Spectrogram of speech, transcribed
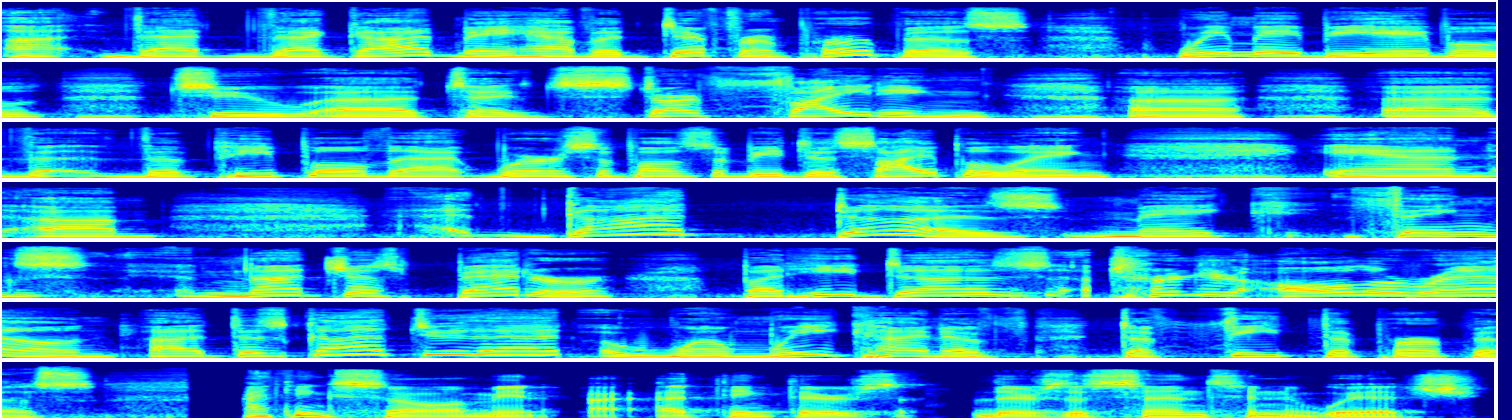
uh, that that God may have a different purpose. We may be able to uh, to start fighting uh, the the people that we're supposed to be discipling, and um, God does make things not just better, but he does turn it all around. Uh, does God do that when we kind of defeat the purpose? I think so. I mean, I think there's there's a sense in which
